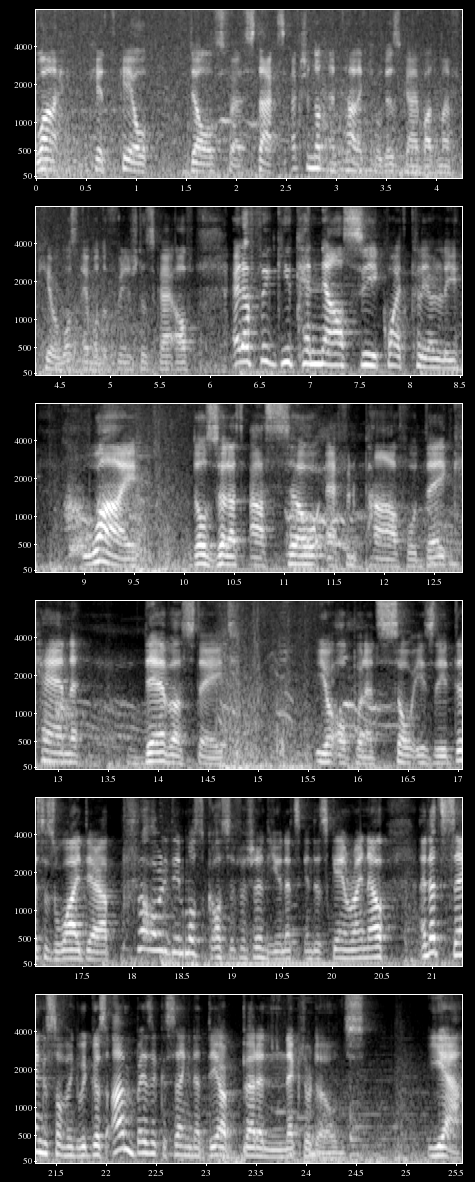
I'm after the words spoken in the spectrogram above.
one hit kill those first stacks. Actually not entirely kill this guy, but my hero was able to finish this guy off. And I think you can now see quite clearly why those zealots are so effing powerful. They can devastate your opponents so easily. This is why they are probably the most cost-efficient units in this game right now. And that's saying something because I'm basically saying that they are better than Necrodrones. Yeah,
